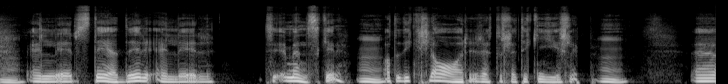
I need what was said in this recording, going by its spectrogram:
Mm. eller steder, eller mennesker, Mm. at de klarer rett og slett ikke gi slipp. Mm. Eh,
